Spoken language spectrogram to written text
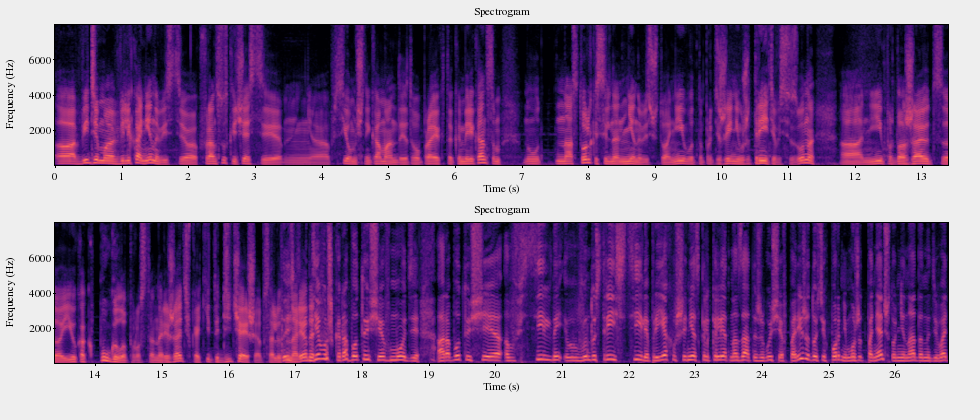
а, видимо, велика ненависть э, к французской части э, съемочной команды этого проекта к американцам. Ну, настолько сильна ненависть, что они вот на протяжении уже третьего сезона а, они продолжают ее как пугало просто наряжать в какие-то дичайшие абсолютно наряды. девушка, работающая в моде, а работающая в стильной, в индустрии стиля, приехавшая несколько лет назад и живущая в Париже, до сих пор не может понять, что не надо надевать,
